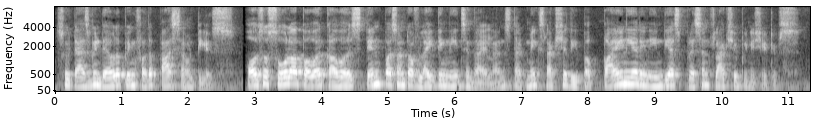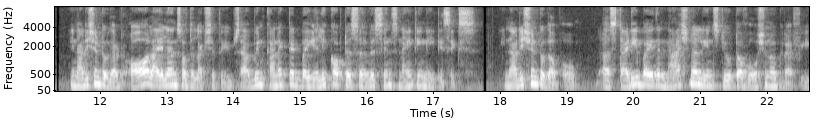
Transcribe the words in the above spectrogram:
So it has been developing for the past 70 years. Also, solar power covers 10% of lighting needs in the islands that makes Lakshadweep a pioneer in India's present flagship initiatives. In addition to that, all islands of the Lakshadweeps have been connected by helicopter service since 1986. In addition to the above, a study by the National Institute of Oceanography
